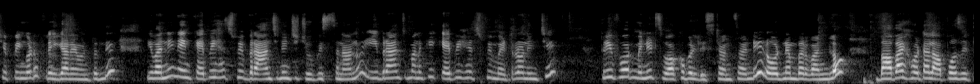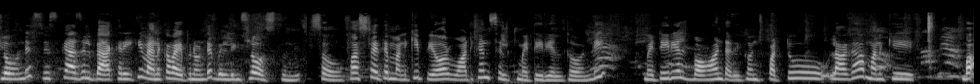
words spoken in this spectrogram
షిప్పింగ్ కూడా ఫ్రీగానే ఉంటుంది. ఇవన్నీ నేను కేపీహెచ్పి బ్రాంచ్ నుంచి చూపిస్తున్నాను. ఈ బ్రాంచ్ మనకి కేపీహెచ్పి మెట్రో నుంచి three four minutes walkable distance అండి. రోడ్ నెంబర్ వన్లో బాబాయ్ హోటల్ ఆపోజిట్లో ఉండే స్విస్ క్యాజిల్ బేకరీకి వెనక వైపున ఉండే బిల్డింగ్స్లో వస్తుంది. సో ఫస్ట్ అయితే మనకి ప్యూర్ వాటికన్ సిల్క్ మెటీరియల్తో అండి. మెటీరియల్ బాగుంటుంది. కొంచెం పట్టు లాగా మనకి బా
